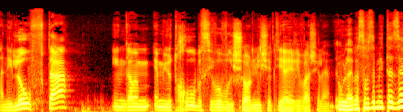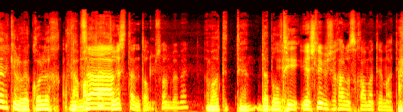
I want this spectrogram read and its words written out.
אני לא אופתע אם גם הם, הם יודחו בסיבוב ראשון, מי שתהיה היריבה שלהם. אולי בסוף זה מתאזן, כאילו, וכל אתה קבוצה... אמרת טריסטן תומפסון באמת? אמרתי, כן, double T. יש לי בשבילך נוסחה מתמטית.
